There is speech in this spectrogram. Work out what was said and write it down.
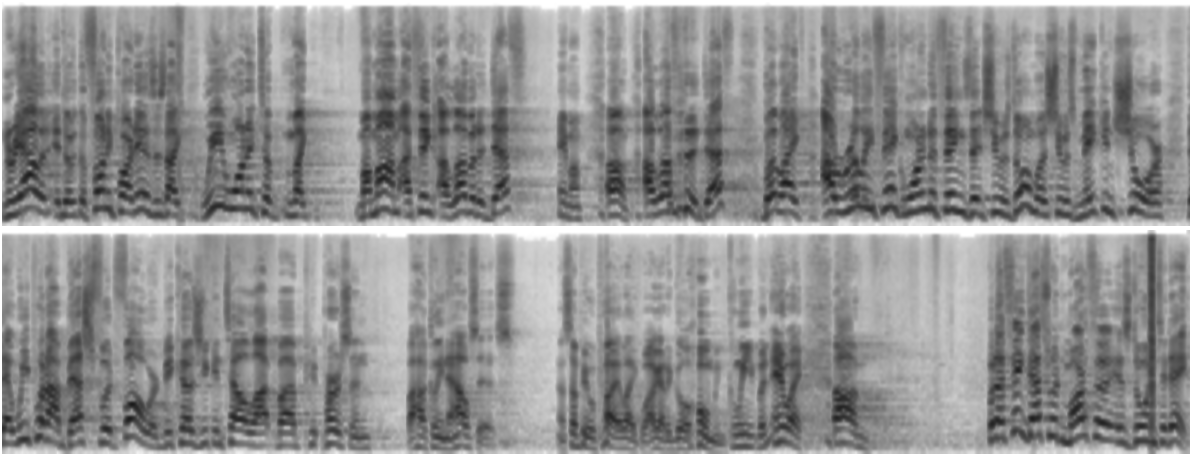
In reality, the, the funny part is, is like we wanted to, like my mom, I think I love her to death. Hey, mom, um, I love her to death. But like, I really think one of the things that she was doing was she was making sure that we put our best foot forward because you can tell a lot by a p- person by how clean the house is. Now, some people probably like, well, I got to go home and clean. But anyway, um, but I think that's what Martha is doing today.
